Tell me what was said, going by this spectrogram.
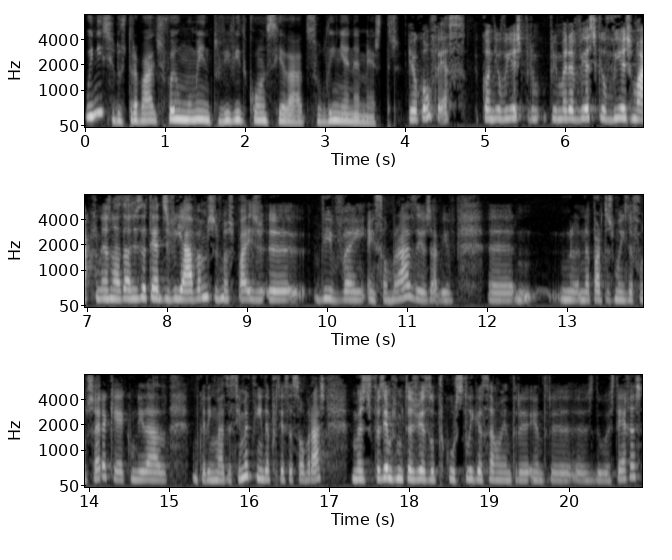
O início dos trabalhos foi um momento vivido com ansiedade, sublinha Ana Mestre. Eu confesso, quando eu vi a primeira vez que eu vi as máquinas, nós às vezes até desviávamos. Os meus pais uh, vivem em São Brás, eu já vivo uh, na parte dos Moinhos da Funcheira, que é a comunidade um bocadinho mais acima, que ainda pertence a São Brás, mas fazemos muitas vezes o percurso de ligação entre, entre as duas terras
